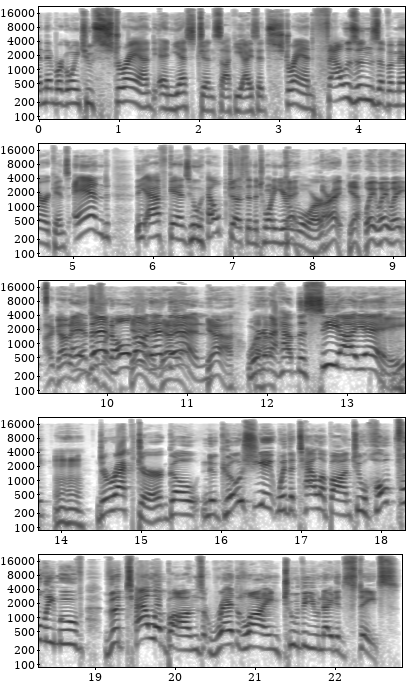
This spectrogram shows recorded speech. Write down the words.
And then we're going to strand, and yes, Jen Psaki, I said strand thousands of Americans and the Afghans who helped us in the 20 year Okay. war. All right. Yeah. Wait, wait, wait. I got an answer. And then, hold Yeah, on, yeah, and yeah, then Yeah. we're Uh-huh. going to have the CIA Mm-hmm. director go negotiate with the Taliban to hopefully move the Taliban's red line to the United States.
